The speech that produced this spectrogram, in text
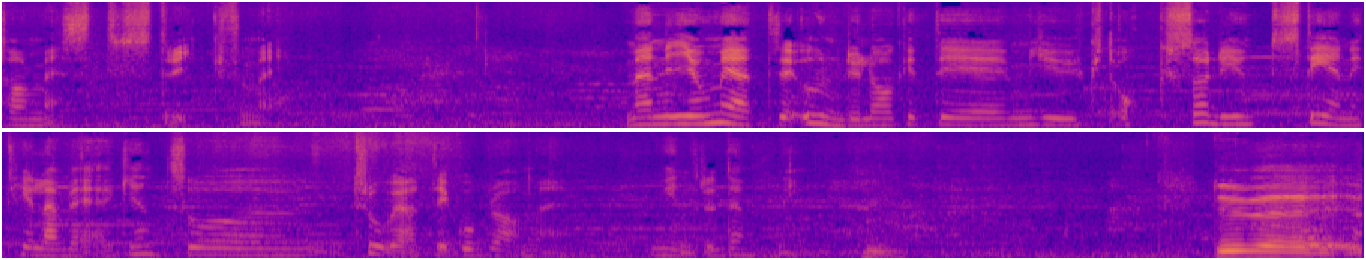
tar mest stryk för mig. Men i och med att underlaget är mjukt också, det är ju inte stenigt hela vägen, så tror jag att det går bra med mindre dämpning. Du, eh,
